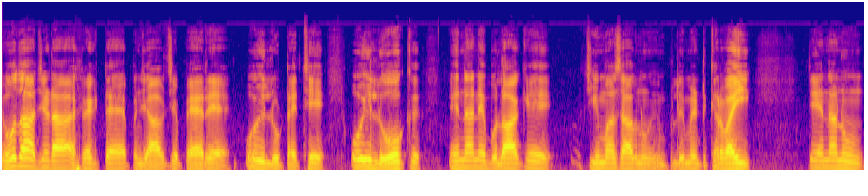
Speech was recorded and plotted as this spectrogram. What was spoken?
ਉਹਦਾ ਜਿਹੜਾ ਇਫੈਕਟ ਹੈ ਪੰਜਾਬ 'ਚ ਪੈ ਰਿਹਾ ਹੈ ਉਹੀ ਲੁੱਟ ਇੱਥੇ ਉਹੀ ਲੋਕ ਇਹਨਾਂ ਨੇ ਬੁਲਾ ਕੇ ਚੀਮਾ ਸਾਹਿਬ ਨੂੰ ਇੰਪਲੀਮੈਂਟ ਕਰਵਾਈ ਤੇ ਇਹਨਾਂ ਨੂੰ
